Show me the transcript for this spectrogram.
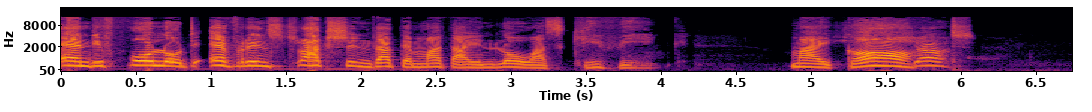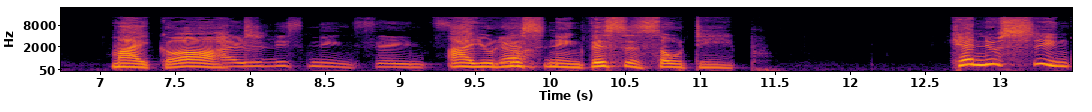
and he followed every instruction that the mother-in-law was giving. My God. Sure. My God. Are you listening, saints? Are you Yeah. listening? This is so deep. Can you sing?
